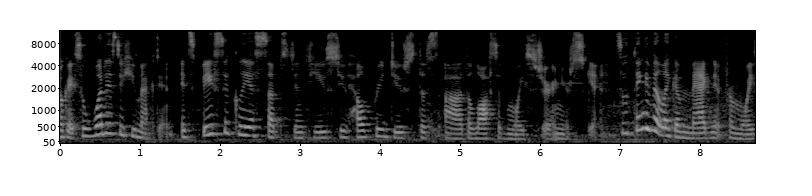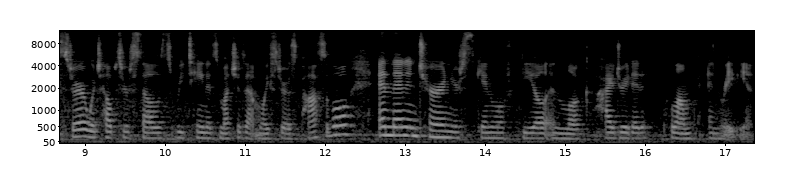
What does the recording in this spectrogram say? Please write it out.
Okay, so what is a humectant? It's basically a substance used to help reduce the, uh, the loss of moisture in your skin. So think of it like a magnet for moisture, which helps your cells retain as much of that moisture as possible. And then in turn, your skin will feel and look hydrated, plump, and radiant.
